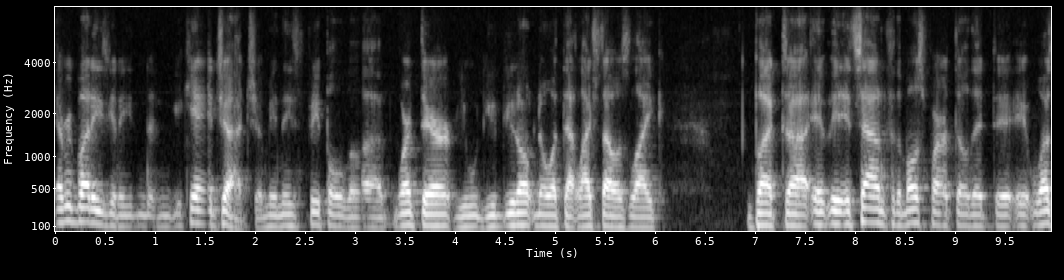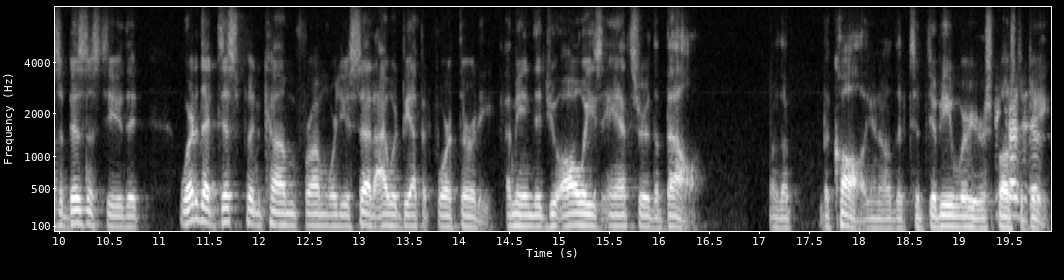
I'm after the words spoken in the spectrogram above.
everybody's you know you can't judge. I mean these people uh, weren't there. You, you you don't know what that lifestyle was like. But uh, it, it sounded for the most part though that it, it, was a business to you that where did that discipline come from where you said i would be up at 4.30 i mean did you always answer the bell or the, the call you know the, to, to be where you're supposed because to be?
